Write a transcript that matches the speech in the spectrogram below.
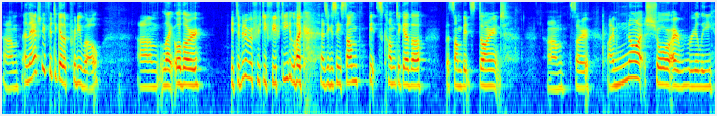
um, and they actually fit together pretty well. Um, like, although it's a bit of a 50-50, like as you can see, some bits come together, but some bits don't. Um, so I'm not sure I really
